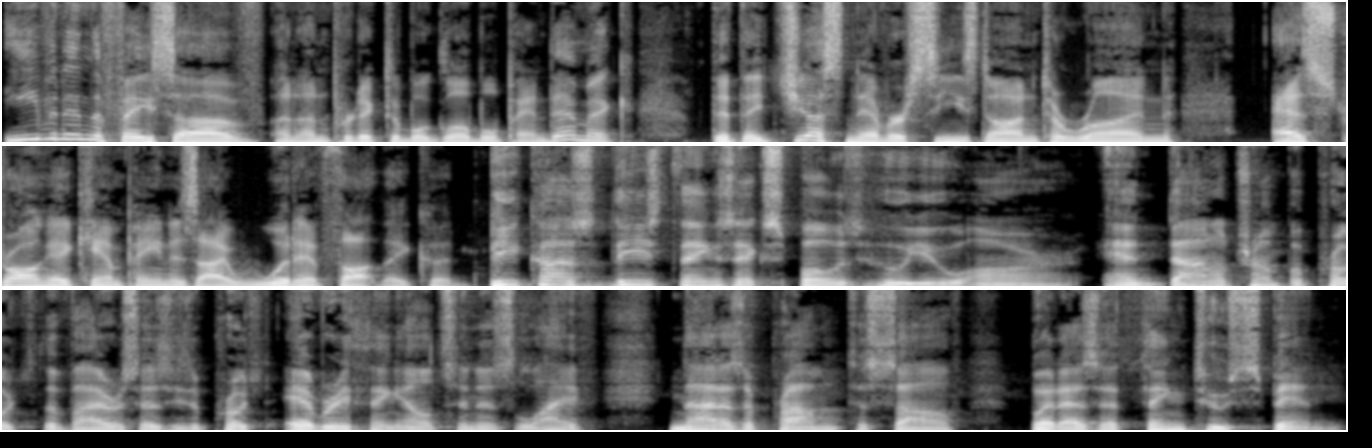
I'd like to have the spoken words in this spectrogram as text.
even in the face of an unpredictable global pandemic, that they just never seized on to run as strong a campaign as I would have thought they could. Because these things expose who you are. And Donald Trump approached the virus as he's approached everything else in his life, not as a problem to solve, but as a thing to spin.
